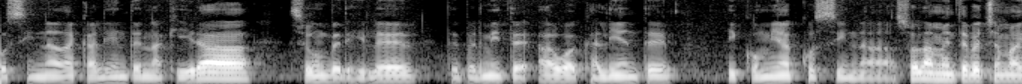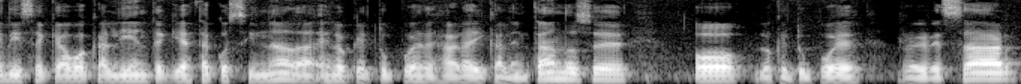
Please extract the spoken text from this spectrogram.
cocinada caliente en la Kirá. Según Betilel, te permite agua caliente y comida cocinada. Solamente Bechamay dice que agua caliente que ya está cocinada es lo que tú puedes dejar ahí calentándose o lo que tú puedes regresar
